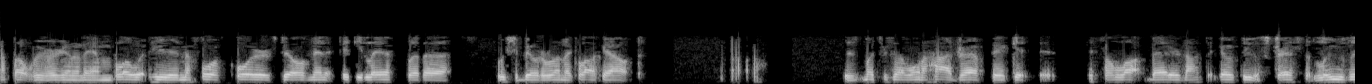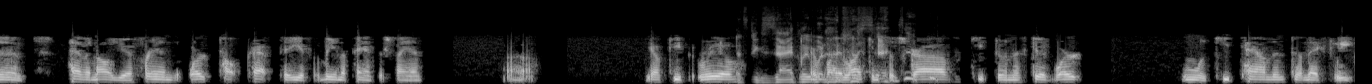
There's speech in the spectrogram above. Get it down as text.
I thought we were going to damn blow it here in the fourth quarter. Still a minute 50 left, but uh, we should be able to run the clock out. Uh, as much as I want a high draft pick, it, it it's a lot better not to go through the stress of losing and having all your friends at work talk crap to you for being a Panthers fan. Uh, y'all keep it real. That's exactly what I like and said. subscribe. keep doing this good work. And we'll keep pounding till next week.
